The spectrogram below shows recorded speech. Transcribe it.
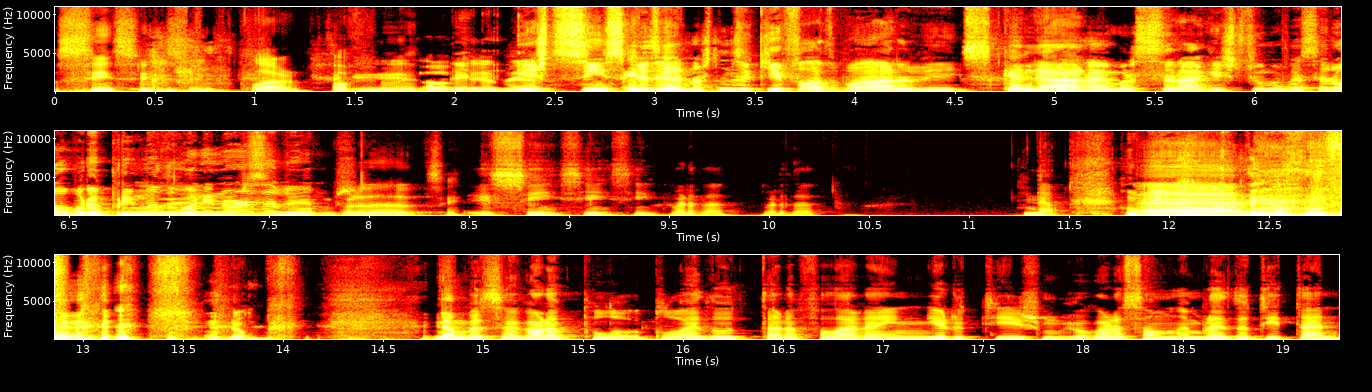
Sim, sim, sim, claro, obviamente. Este sim, se É calhar, assim, nós estamos aqui a falar de Barbie, Se calhar. Oppenheimer. Será que este filme vai ser a obra-prima do ano e nós sabemos? Verdade. Sim. Sim, sim, sim, verdade, verdade. Não. Ah, Não. não, mas agora pelo, pelo Edu estar a falar em erotismo, eu agora só me lembrei do Titã.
